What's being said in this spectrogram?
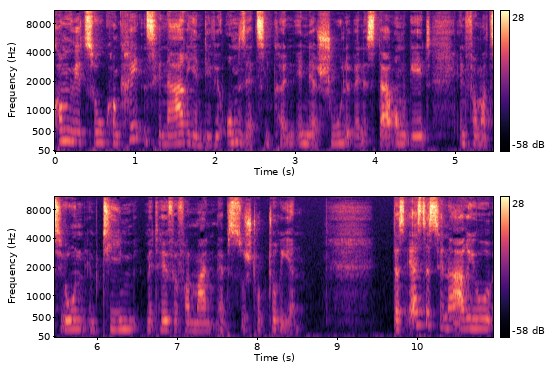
kommen wir zu konkreten Szenarien, die wir umsetzen können in der Schule, wenn es darum geht, Informationen im Team mit Hilfe von Mindmaps zu strukturieren. Das erste Szenario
